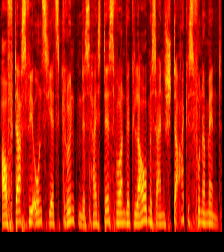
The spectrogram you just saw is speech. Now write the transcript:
auf das wir uns jetzt gründen. Das heißt, das, woran wir glauben, ist ein starkes Fundament.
